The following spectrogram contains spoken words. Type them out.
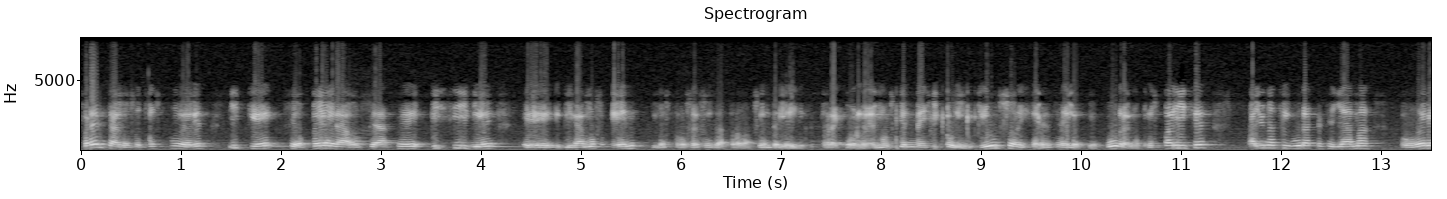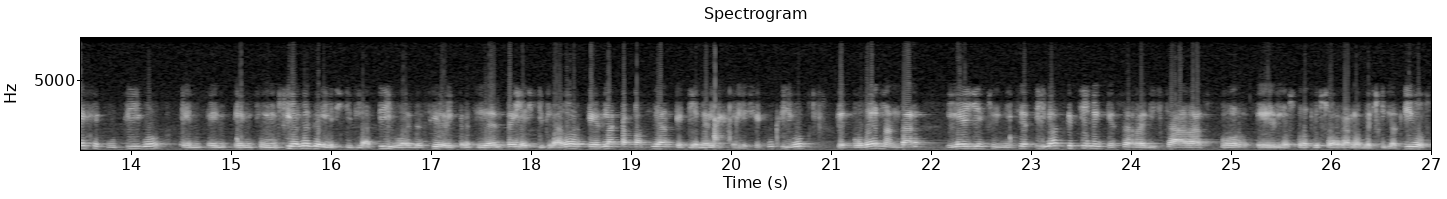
frente a los otros poderes y que se opera o se hace visible, eh, digamos, en los procesos de aprobación de leyes. Recordemos que en México, incluso a diferencia de lo que ocurre en otros países, hay una figura que se llama poder ejecutivo en, funciones del legislativo, es decir, el presidente legislador, que es la capacidad que tiene el, ejecutivo de poder mandar leyes o iniciativas que tienen que ser revisadas por eh, los propios órganos legislativos.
